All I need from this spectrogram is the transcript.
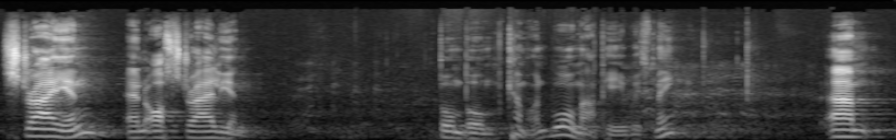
Australian and Australian. Boom, boom. Come on, warm up here with me. Um,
